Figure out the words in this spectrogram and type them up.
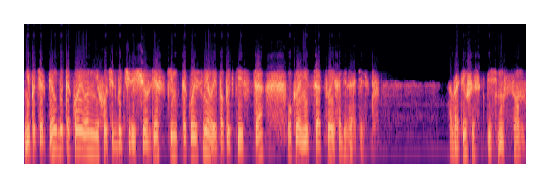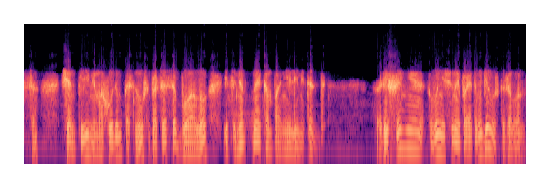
не потерпел бы такой, он не хочет быть чересчур резким, такой смелой попытки истца уклониться от своих обязательств. Обратившись к письму Солнца, Чанкери мимоходом коснулся процесса Буало и цементная компания «Лимитед». «Решение, вынесенное по этому делу, — сказал он,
